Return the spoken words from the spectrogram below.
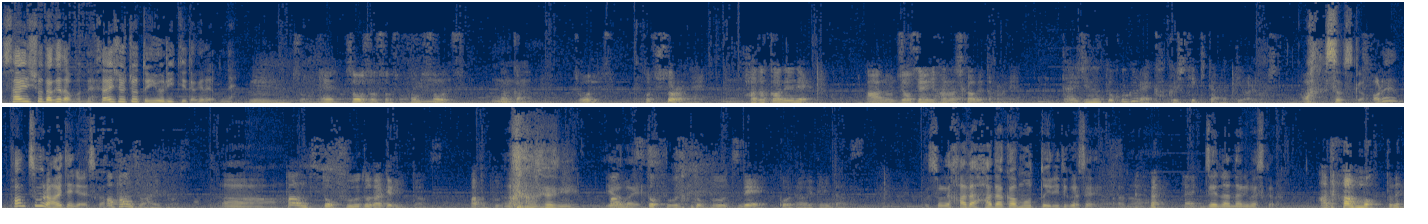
最初だけだもんね。最初ちょっと有利っていうだけだよね。うん、そうね。そうそうそうそう、本当そうです。うん。なんか、そうです。こっちとらね、うん。裸でね、あの、女性に話しかけたらね、大事なとこぐらい隠してきたらって言われましあそうですかあれ？パンツぐらい履いてんじゃないですた。か？あ、パンツは履いてます。あパンツとフードだけで行ったんです。あとブーツ。パンツとフードとブーツで声かけてみたんです。それ裸裸もっと入れてくださいあのはい。全裸になりますから肌はもっとね。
